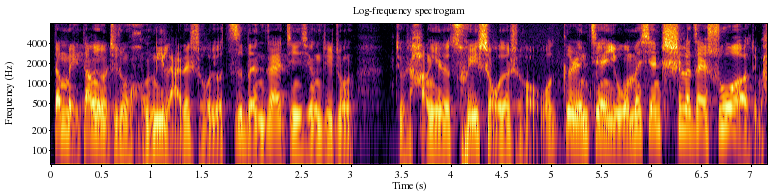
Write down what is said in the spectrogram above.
但每当有这种红利来的时候，有资本在进行这种。”就是行业的催熟的时候，我个人建议我们先吃了再说，对吧？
